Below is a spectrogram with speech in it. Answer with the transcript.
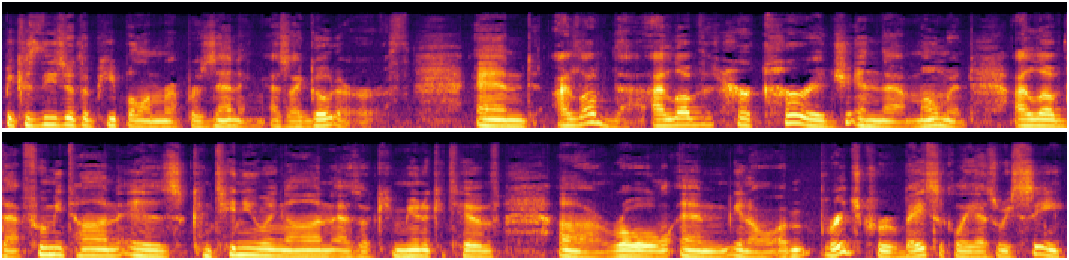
because these are the people I'm representing as I go to Earth. And I love that. I love her courage in that moment. I love that Fumitan is continuing on as a communicative uh, role and, you know, a bridge crew, basically, as we see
